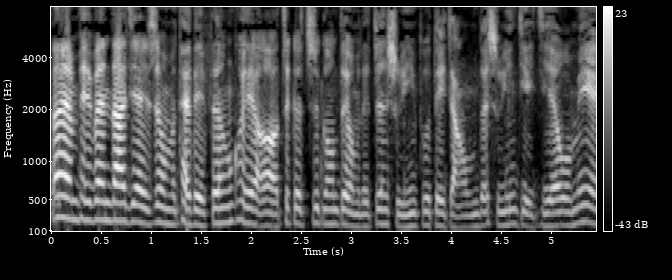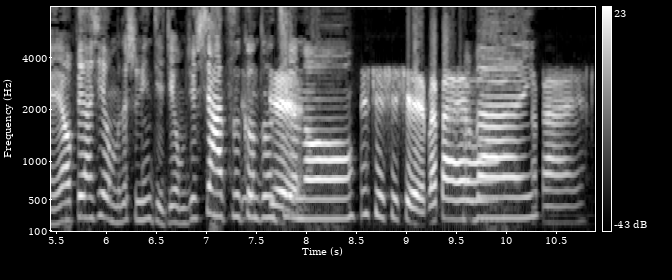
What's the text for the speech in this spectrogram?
当然，陪伴大家也是我们台北分会哦，这个志工队我们的郑淑英部队长，我们的淑英姐姐，我们也要非常谢谢我们的淑英姐姐，我们就下次空中见喽！谢谢谢谢，拜拜，拜拜，拜拜。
